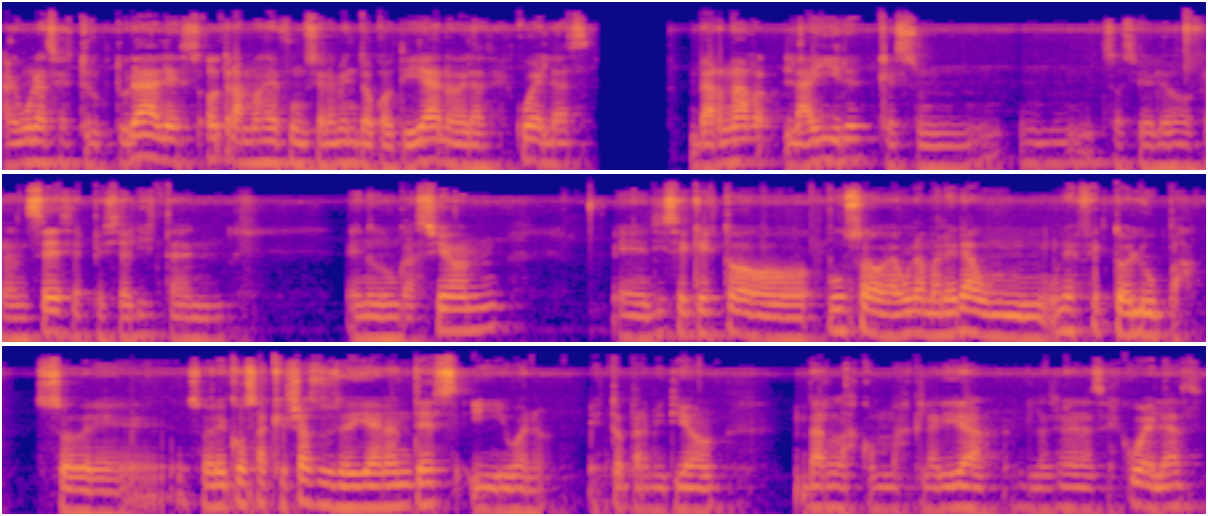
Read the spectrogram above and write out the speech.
algunas estructurales, otras más de funcionamiento cotidiano de las escuelas. Bernard Lahire, que es un, sociólogo francés especialista en, en educación, eh, dice que esto puso de alguna manera un, efecto lupa sobre, sobre cosas que ya sucedían antes y bueno, esto permitió verlas con más claridad en relación a las escuelas.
